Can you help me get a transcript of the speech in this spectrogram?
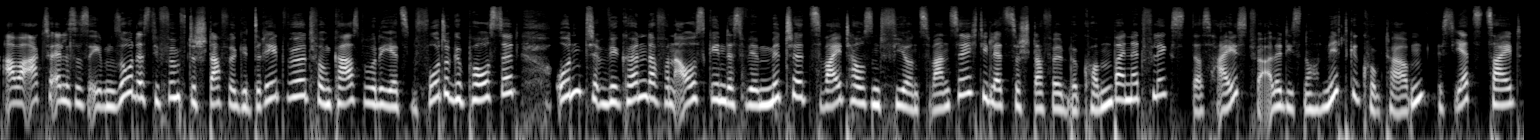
Aber aktuell ist es eben so, dass die fünfte Staffel gedreht wird. Vom Cast wurde jetzt ein Foto gepostet und wir können davon ausgehen, dass wir Mitte 2024 die letzte Staffel bekommen bei Netflix. Das heißt, für alle, die es noch nicht geguckt haben, ist jetzt Zeit,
